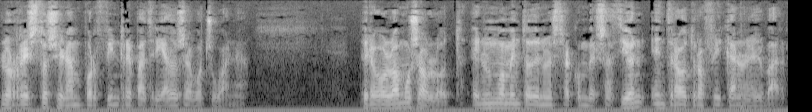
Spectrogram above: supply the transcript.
los restos serán por fin repatriados a Botswana. Pero volvamos a Olot. En un momento de nuestra conversación entra otro africano en el bar.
